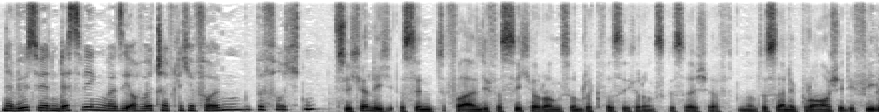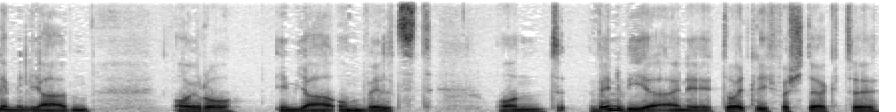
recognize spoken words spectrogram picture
Nervös werden deswegen, weil sie auch wirtschaftliche Folgen befürchten? Sicherlich. Das sind vor allem die Versicherungs- und Rückversicherungsgesellschaften. Und das ist eine Branche, die viele Milliarden Euro im Jahr umwälzt. Und wenn wir eine deutlich verstärkte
